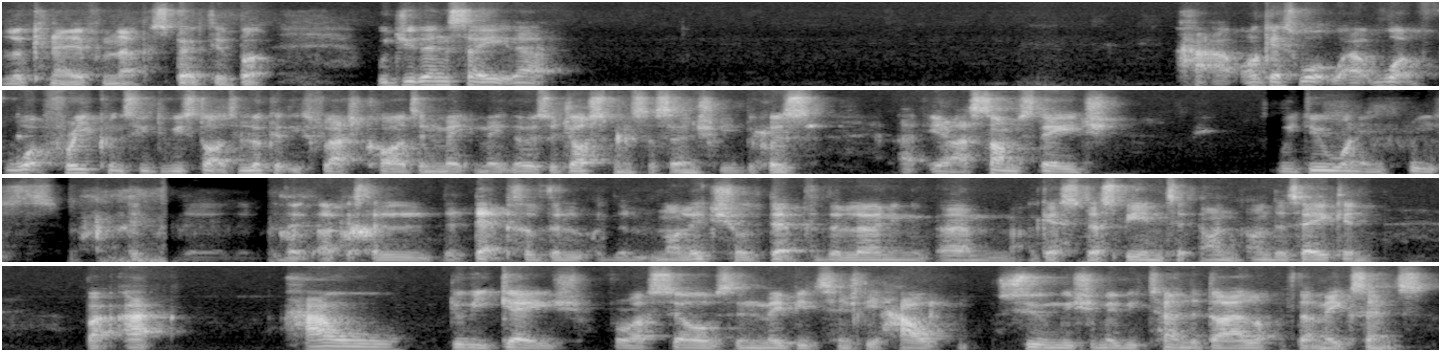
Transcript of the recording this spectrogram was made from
looking at it from that perspective. But would you then say that? How, I guess what what what frequency do we start to look at these flashcards and make make those adjustments essentially? Because uh, you know, at some stage, we do want to increase the, the, the, I guess the, the depth of the, the knowledge or depth of the learning. Um, I guess that's being t- un- undertaken but at, how do we gauge for ourselves and maybe essentially how soon we should maybe turn the dial up if that makes sense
